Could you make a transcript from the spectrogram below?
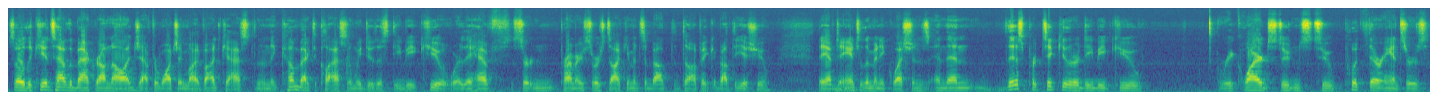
So the kids have the background knowledge after watching my podcast, and then they come back to class and we do this DBQ where they have certain primary source documents about the topic, about the issue. They have to answer the many questions, and then this particular DBQ required students to put their answers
